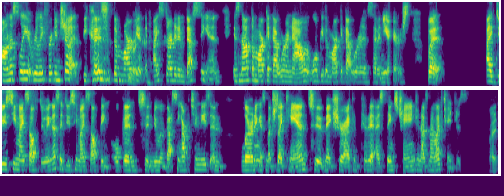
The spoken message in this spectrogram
honestly, it really freaking should because the market right. that I started investing in is not the market that we're in now. It won't be the market that we're in in seven years. But I do see myself doing this. I do see myself being open to new investing opportunities and learning as much as I can to make sure I can pivot as things change and as my life changes. Right.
